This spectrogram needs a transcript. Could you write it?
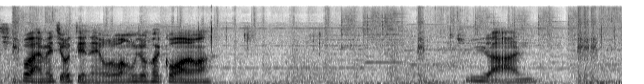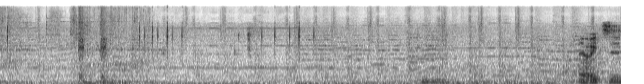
奇怪，还没九点呢，我的网络就快挂了吗？居然，还有一只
